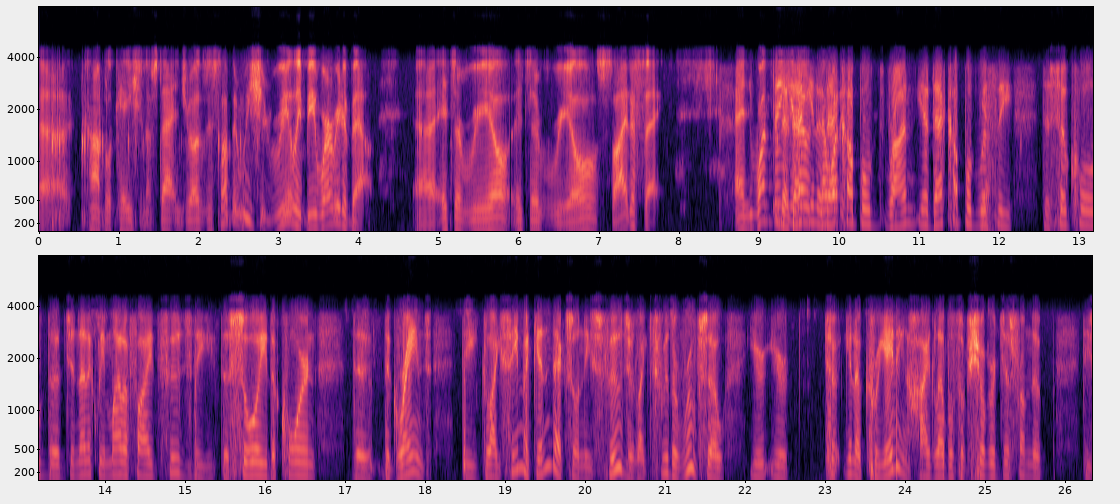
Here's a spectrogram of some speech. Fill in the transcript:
uh, complication of statin drugs is something we should really be worried about. Uh, it's a real it's a real side effect. And one thing you know, you that, know, you know, that coupled ron yeah that coupled with yeah. the the so-called uh, genetically modified foods, the the soy, the corn, the the grains, the glycemic index on these foods are like through the roof. So you're you're to, you know creating high levels of sugar just from the these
